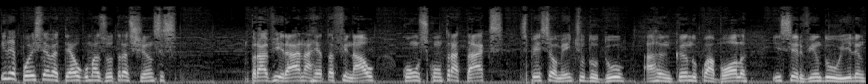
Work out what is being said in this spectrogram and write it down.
e depois teve até algumas outras chances para virar na reta final com os contra-ataques, especialmente o Dudu arrancando com a bola e servindo o William,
